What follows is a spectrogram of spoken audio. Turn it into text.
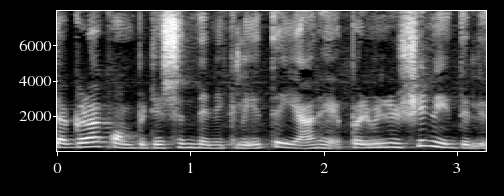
तगड़ा कंपटीशन देने के लिए तैयार है। परवीन सिंह, नई दिल्ली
